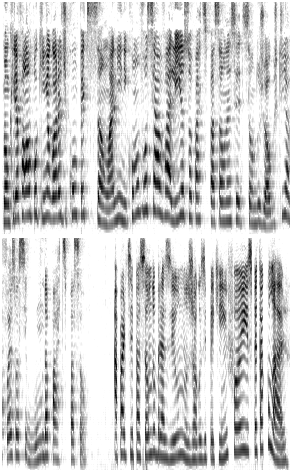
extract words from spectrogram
Bom, queria falar um pouquinho agora de competição. Aline, como você avalia a sua participação nessa edição dos Jogos, que já foi a sua segunda participação? A participação do Brasil nos Jogos de Pequim foi espetacular.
